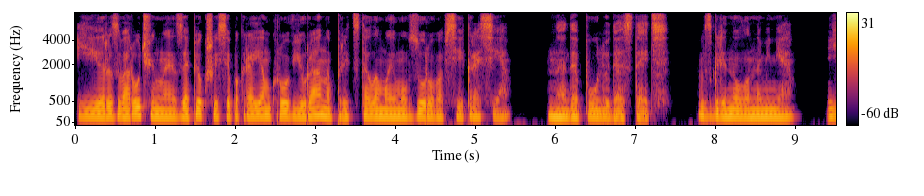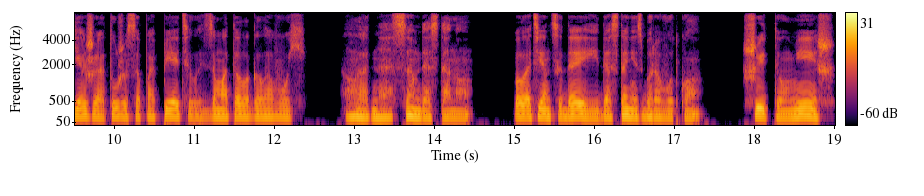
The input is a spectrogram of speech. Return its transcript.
и развороченная, запекшаяся по краям кровью рана предстала моему взору во всей красе. «Надо пулю достать», — взглянул он на меня. Я же от ужаса попятилась, замотала головой. «Ладно, сам достану. Полотенце дай и достань из бороводку. Шить-то умеешь?»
